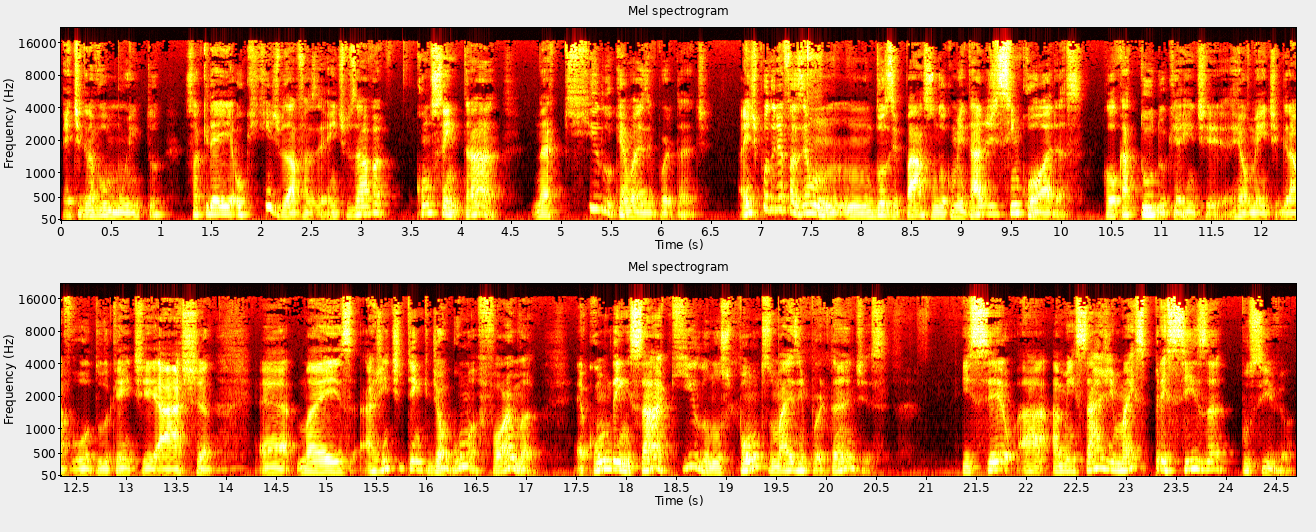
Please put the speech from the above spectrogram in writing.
a gente gravou muito, só que daí o que que a gente precisava fazer? A gente precisava concentrar naquilo que é mais importante. A gente poderia fazer um, um 12 passos, um documentário de 5 horas, colocar tudo que a gente realmente gravou, tudo que a gente acha, é, mas a gente tem que de alguma forma é condensar aquilo nos pontos mais importantes e ser a, a mensagem mais precisa possível.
